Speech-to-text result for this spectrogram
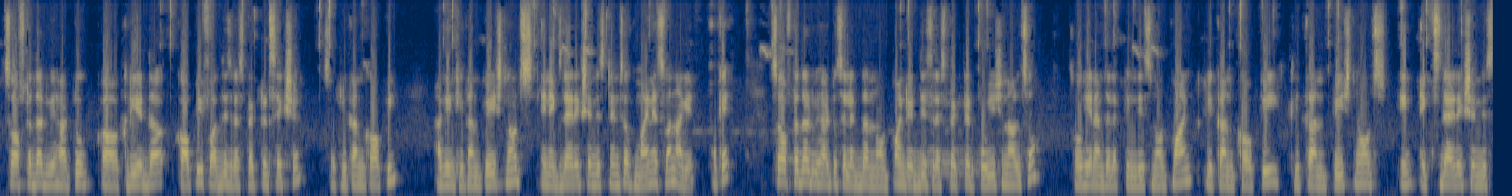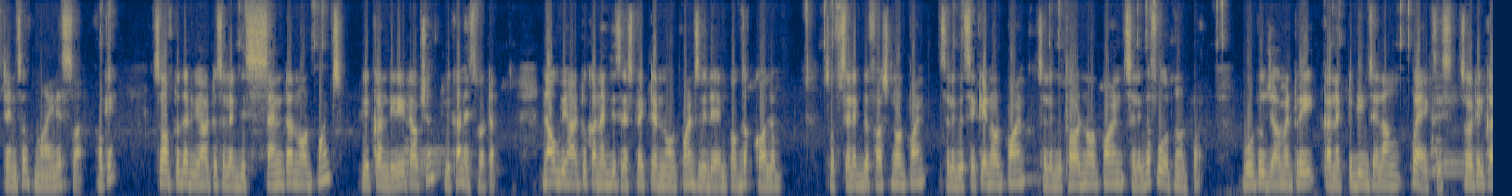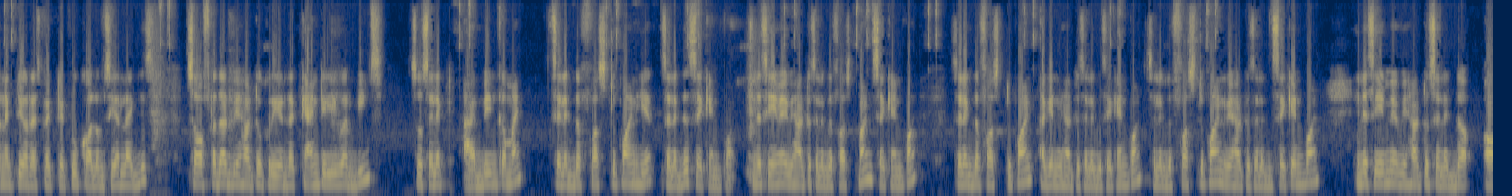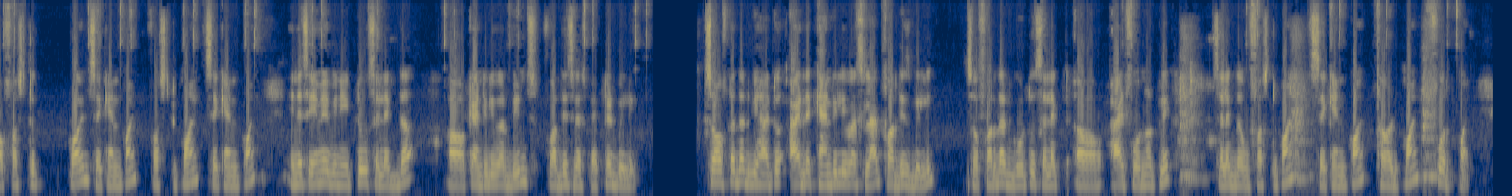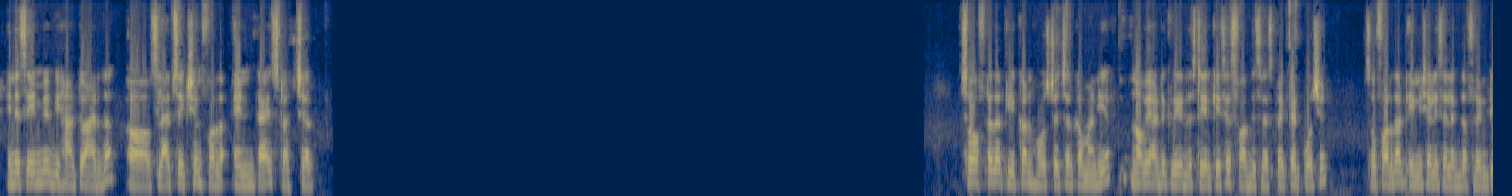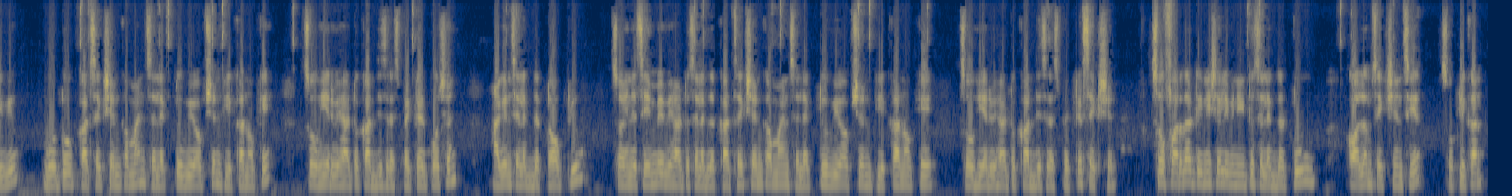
so after that we have to uh, create the copy for this respected section. So click on copy. Again click on paste nodes in x direction distance of minus 1 again. Okay? So after that we have to select the node point at this respected position also. So here i'm selecting this node point. Click on copy. Click on paste nodes in x direction distance of minus 1 okay? So after that we have to select this center node points. Click on delete option. Click on s button. Now we have to connect this respected node points with the help of the column so select the first node point, select the second node point, select the third node point, select the fourth node point. Go to geometry, connect beams along y-axis. So it will connect your respective two columns here like this. So after that we have to create the cantilever beams. So select add beam command, select the first point here, select the second point. In the same way we have to select the first point, second point, select the first point again we have to select the second point select the first point we have to select the second point in the same way we have to select the uh, first point second point first point second point. In the same way we need to select the uh, cantilever beams for this respected building. So after that we have to add the cantilever slab for this building. So for that go to select uh, add four node plate. Select the first point second point third point fourth point. In the same way we have to add the uh, slab section for the entire structure So after that click on host structure command here. Now we have to create the staircases for this respected portion. So for that initially select the front view. Go to cut section command, select to view option, click on OK. So here we have to cut this respected portion. Again select the top view. So in the same way we have to select the cut section command, select to view option, click on OK. So here we have to cut this respected section. So for that initially we need to select the two column sections here. So click on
